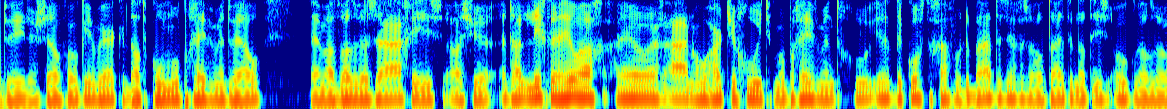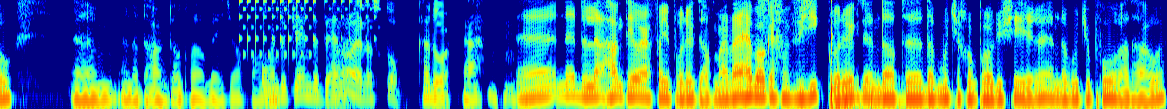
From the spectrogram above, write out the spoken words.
moment wil je er zelf ook in werken. Dat kon op een gegeven moment wel. Maar wat we zagen is, als je, het ligt er heel erg, heel erg aan hoe hard je groeit. Maar op een gegeven moment groei, de kosten gaan voor de baten, zeggen ze altijd. En dat is ook wel zo. Ehm, en dat hangt ook wel een beetje af van. Onbekende bellen. oh ja, dat is top. Ga door. Eh, nee, dat hangt heel erg van je product af. Maar wij hebben ook echt een fysiek product. En dat, eh, dat moet je gewoon produceren. En dat moet je op voorraad houden.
